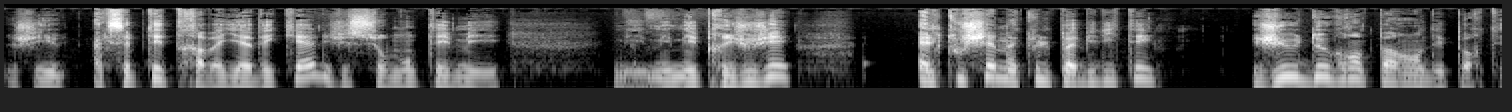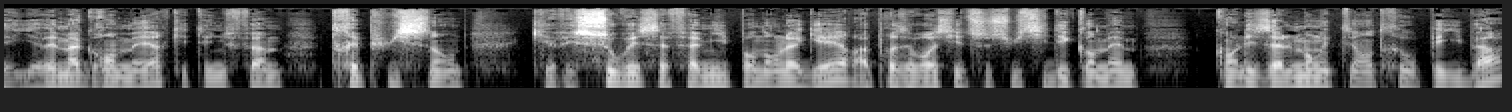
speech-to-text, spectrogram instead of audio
j'ai accepté de travailler avec elle, j'ai surmonté mes, mes, mes, mes préjugés, elle touchait ma culpabilité. J'ai eu deux grands-parents déportés. Il y avait ma grand-mère, qui était une femme très puissante, qui avait sauvé sa famille pendant la guerre, après avoir essayé de se suicider quand même quand les Allemands étaient entrés aux Pays-Bas,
